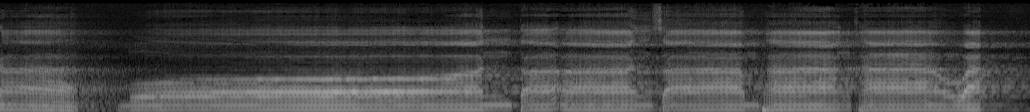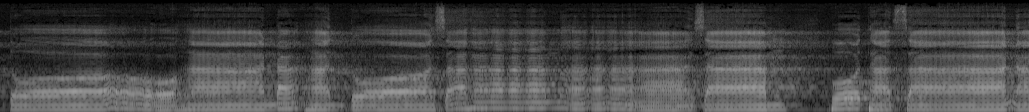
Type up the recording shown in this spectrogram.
นะโมตัสสะพังคาวะโตหันดะหันตัวสัมมาสัมพุทธสสะนะ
